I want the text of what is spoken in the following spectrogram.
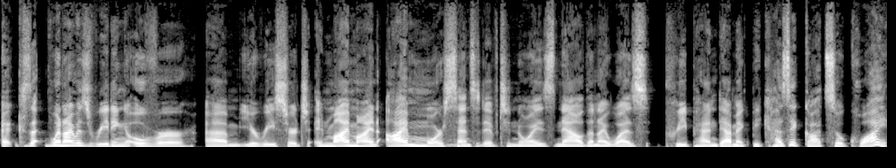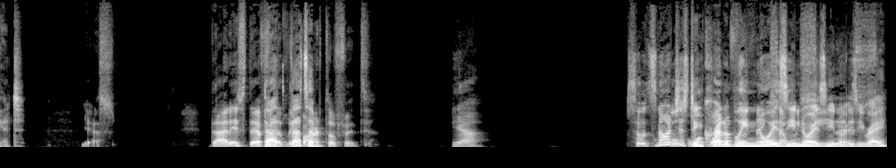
Because uh, uh when I was reading over um, your research, in my mind, I'm more sensitive to noise now than I was pre pandemic because it got so quiet. Yes. That is definitely that, part a, of it. Yeah. So it's not just well, incredibly noisy, noisy, noisy, right?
